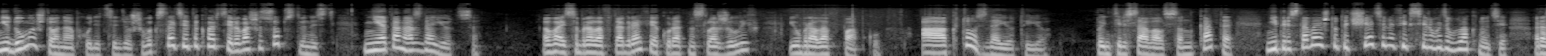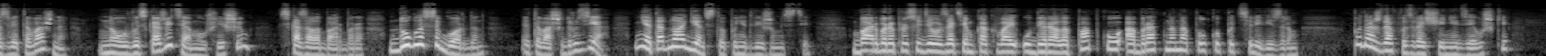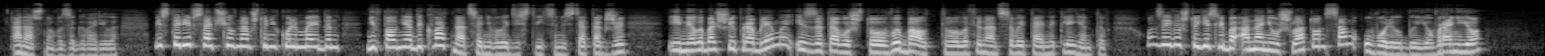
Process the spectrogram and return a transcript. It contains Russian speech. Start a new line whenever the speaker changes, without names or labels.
Не думаю, что она обходится дешево. Кстати, эта квартира — ваша собственность? Нет, она сдается. Вай собрала фотографии, аккуратно сложила их и убрала в папку. А кто сдает ее? Поинтересовался Нката, не переставая что-то тщательно фиксировать в блокноте. Разве это важно? Ну, вы скажите, а мы уж решим, — сказала Барбара. Дуглас и Гордон. Это ваши друзья. Нет, одно агентство по недвижимости. Барбара проследила за тем, как Вай убирала папку обратно на полку под телевизором. Подождав возвращения девушки, она снова заговорила. Мистер Рив сообщил нам, что Николь Мейден не вполне адекватно оценивала действительность, а также имела большие проблемы из-за того, что выбалтывала финансовые тайны клиентов. Он заявил, что если бы она не ушла, то он сам уволил бы ее. Вранье.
